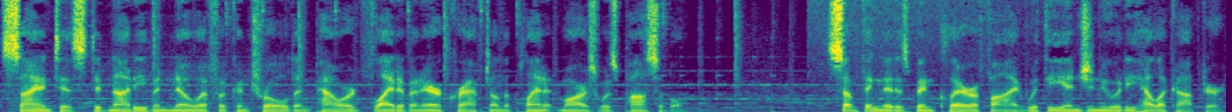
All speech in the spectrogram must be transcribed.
scientists did not even know if a controlled and powered flight of an aircraft on the planet Mars was possible. Something that has been clarified with the Ingenuity helicopter,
